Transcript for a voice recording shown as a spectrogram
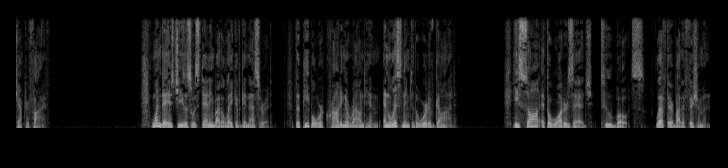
chapter 5 one day as jesus was standing by the lake of gennesaret the people were crowding around him and listening to the word of god. He saw at the water's edge two boats left there by the fishermen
